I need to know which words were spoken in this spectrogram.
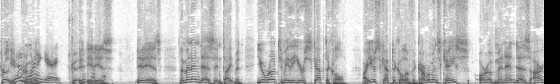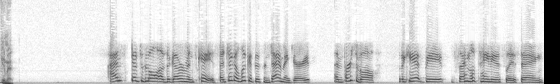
Brilliant. Good criminal- morning, Gary. It, it is. It is the Menendez indictment. You wrote to me that you're skeptical. Are you skeptical of the government's case or of Menendez's argument? I'm skeptical of the government's case. I took a look at this indictment, Gary, and first of all, we can't be simultaneously saying,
